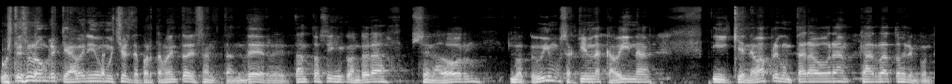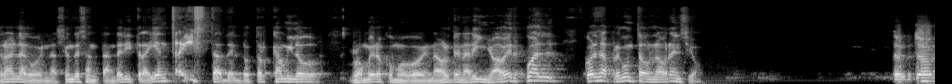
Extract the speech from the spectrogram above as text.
Usted es un hombre que ha venido mucho al departamento de Santander, eh, tanto así que cuando era senador lo tuvimos aquí en la cabina y quien le va a preguntar ahora, cada rato se le encontraba en la gobernación de Santander y traía entrevistas del doctor Camilo Romero como gobernador de Nariño. A ver, ¿cuál, cuál es la pregunta, don Laurencio? Doctor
